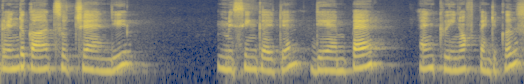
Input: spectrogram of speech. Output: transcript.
రెండు కార్డ్స్ వచ్చాయండి. మిస్సింగ్ అయితే the empire and queen of pentacles.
